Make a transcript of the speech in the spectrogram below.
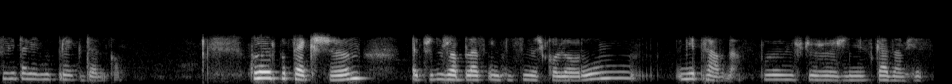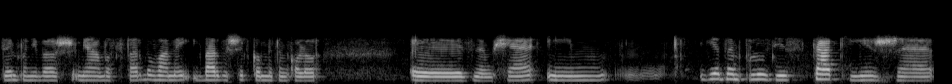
Czyli tak jakby projekt Denko. Color Protection przedłuża blask i intensywność koloru. Nieprawda. Powiem szczerze, że nie zgadzam się z tym, ponieważ miałam was farbowanej i bardzo szybko mi ten kolor yy, zmył się. I jeden plus jest taki, że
